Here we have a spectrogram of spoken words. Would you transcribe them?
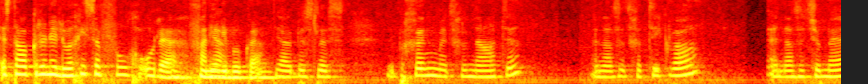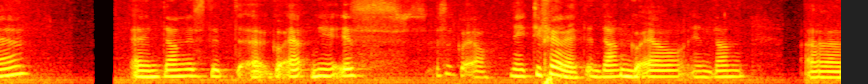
Is daar kronologiese volgorde van hierdie Ja. boeke? Ja, beslis. Dit begin met Granate en dan is het Getikwa en dan is het Shemer en dan is dit uh, Goel, nee, is is het Goel? Nee, Tiferet en dan Hmm. Goel en dan uh,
